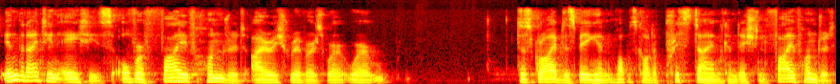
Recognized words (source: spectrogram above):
In the 1980s, over 500 Irish rivers were, were described as being in what was called a pristine condition, 500.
